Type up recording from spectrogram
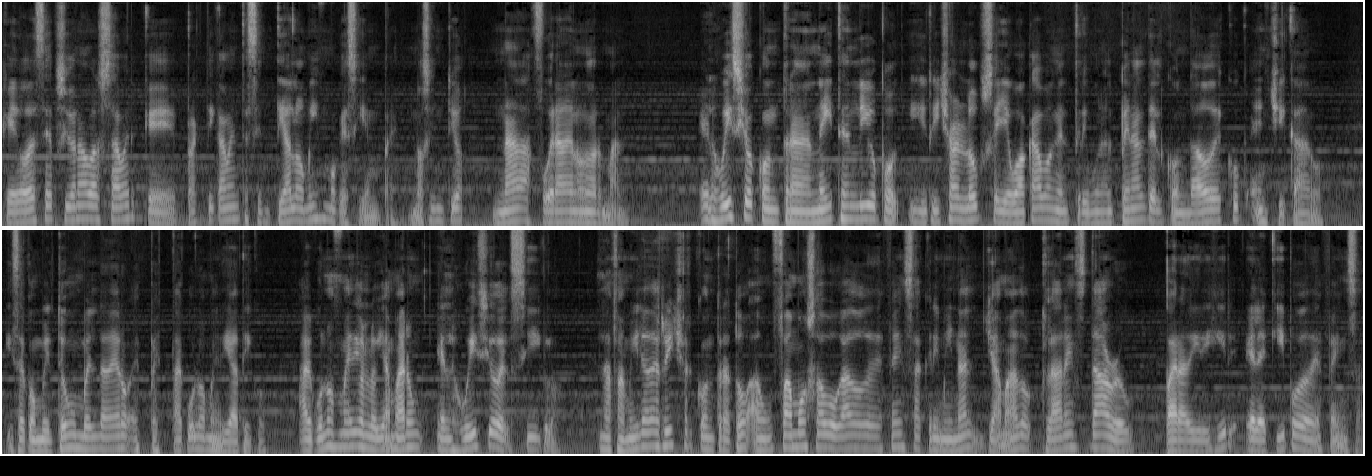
quedó decepcionado al saber que prácticamente sentía lo mismo que siempre, no sintió nada fuera de lo normal. El juicio contra Nathan Leopold y Richard Loeb se llevó a cabo en el Tribunal Penal del Condado de Cook en Chicago y se convirtió en un verdadero espectáculo mediático. Algunos medios lo llamaron el juicio del siglo, la familia de Richard contrató a un famoso abogado de defensa criminal llamado Clarence Darrow para dirigir el equipo de defensa.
